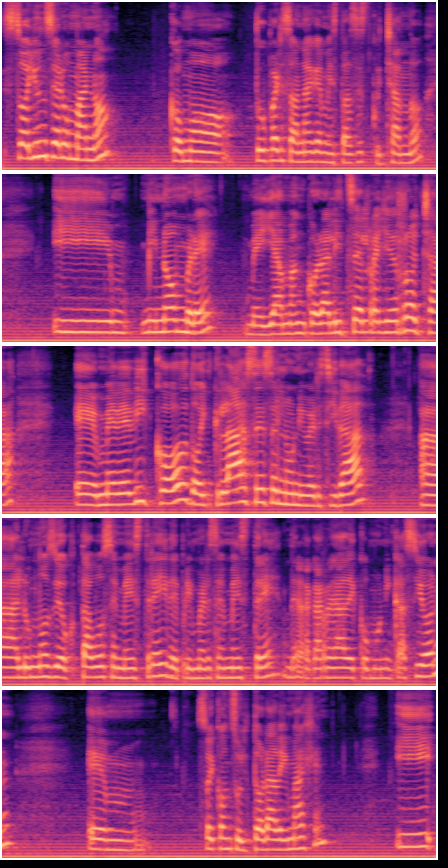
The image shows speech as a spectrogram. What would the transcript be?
soy un ser humano como tu persona que me estás escuchando y mi nombre, me llaman Coralitzel Reyes Rocha, eh, me dedico, doy clases en la universidad a alumnos de octavo semestre y de primer semestre de la carrera de comunicación. Em, soy consultora de imagen y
